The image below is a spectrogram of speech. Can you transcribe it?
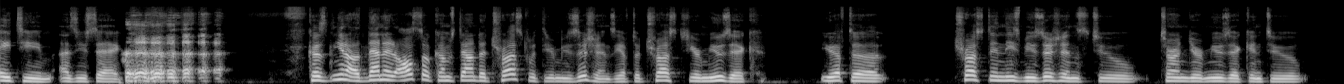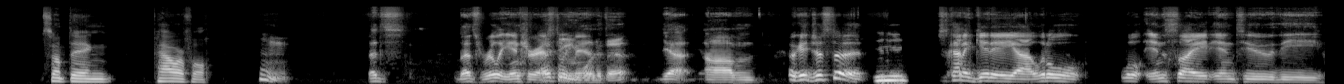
A team, as you say, because you know, then it also comes down to trust with your musicians. You have to trust your music. You have to trust in these musicians to turn your music into something powerful. hmm. That's that's really I thought interesting, you man. worded that Yeah. Um. Okay, just to just kind of get a uh, little little insight into the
